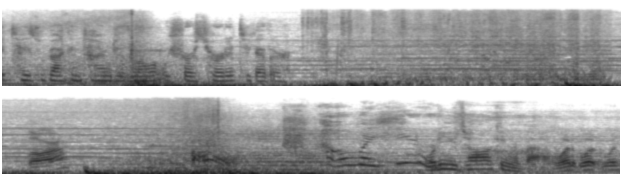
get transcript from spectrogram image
it takes me back in time to the moment we first heard it together. Laura? How am I here? What are you talking about? What, what, what?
